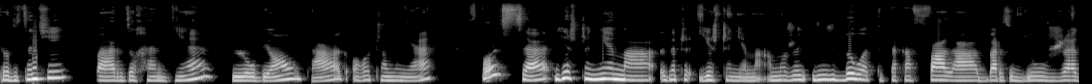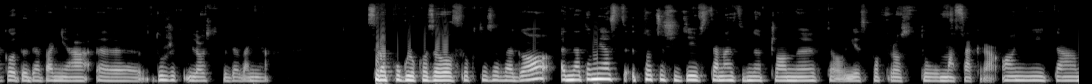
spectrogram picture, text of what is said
producenci bardzo chętnie lubią, tak, o czemu nie. W Polsce jeszcze nie ma, znaczy jeszcze nie ma, a może już była to taka fala bardzo dużego dodawania, e, dużych ilości dodawania syropu glukozowo-fruktozowego. Natomiast to, co się dzieje w Stanach Zjednoczonych, to jest po prostu masakra. Oni tam,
